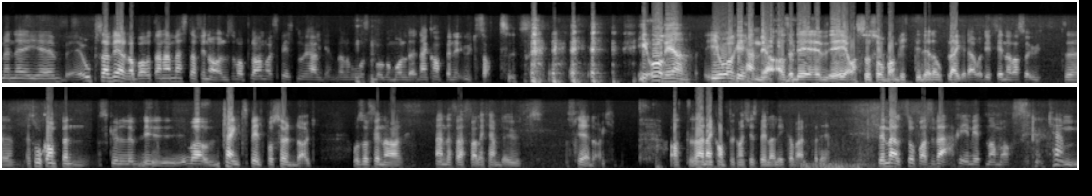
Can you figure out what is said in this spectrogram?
men jeg eh, observerer bare at denne mesterfinalen som var planlagt spilt nå i helgen mellom Rosenborg og Molde, den kampen er utsatt. I år igjen. I år igjen, ja. Altså, det er altså så vanvittig, det der opplegget der. Og de finner altså ut eh, Jeg tror kampen skulle bli, var tenkt spilt på søndag, og så finner NFF eller hvem det er ut fredag. At nei, den kampen kan ikke spille likevel. For det, det er meldt såpass vær i midten av mars. Hvem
